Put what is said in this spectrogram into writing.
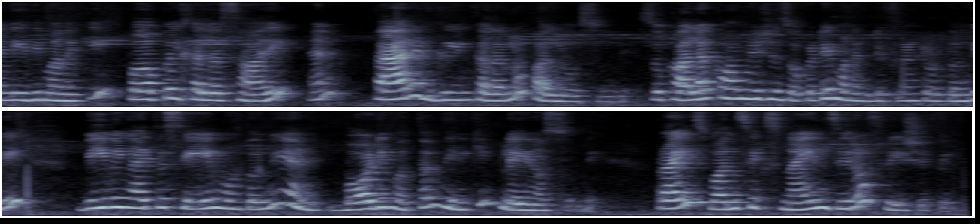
అండ్ ఇది మనకి purple colour sari and parrot green కలర్లో పళ్ళు వస్తుంది. సో కలర్ కాంబినేషన్స్ ఒకటే మనకి డిఫరెంట్ ఉంటుంది. వీవింగ్ అయితే సేమ్ ఉంటుంది అండ్ బాడీ మొత్తం దీనికి ప్లెయిన్ వస్తుంది. Price one six nine zero free shipping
